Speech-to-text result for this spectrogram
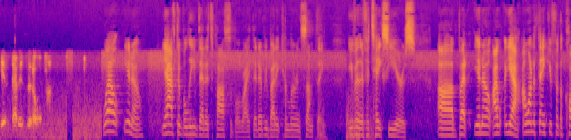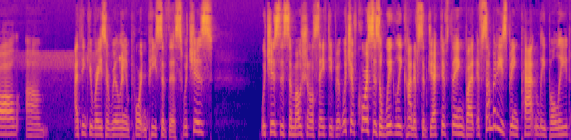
if that is at all possible. Well, you know, you have to believe that it's possible, right? That everybody can learn something, even if it takes years. Uh, but you know, I yeah, I want to thank you for the call. Um, I think you raise a really important piece of this, which is which is this emotional safety bit, which of course is a wiggly kind of subjective thing. But if somebody's being patently bullied,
